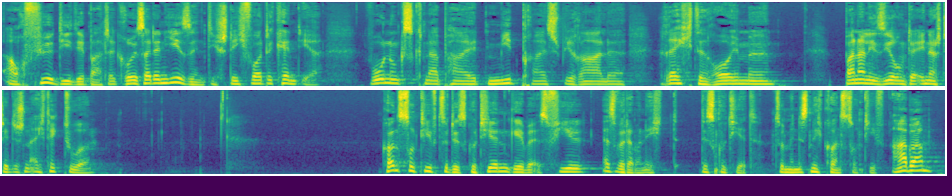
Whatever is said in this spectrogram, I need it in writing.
auch für die Debatte größer denn je sind. Die Stichworte kennt ihr. Wohnungsknappheit, Mietpreisspirale, rechte Räume, Banalisierung der innerstädtischen Architektur. Konstruktiv zu diskutieren gäbe es viel, es wird aber nicht diskutiert, zumindest nicht konstruktiv. Aber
